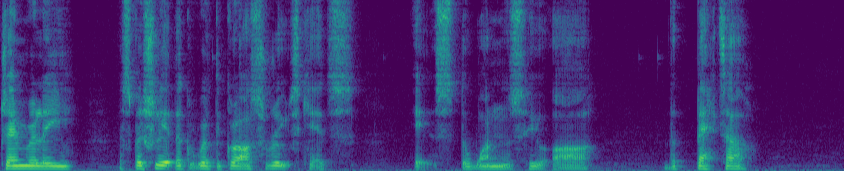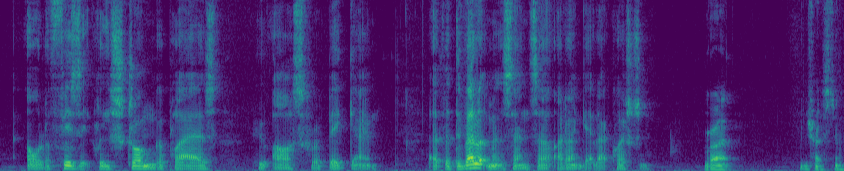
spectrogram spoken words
Generally, especially at the with the grassroots kids, it's the ones who are the better or the physically stronger players who ask for a big game. At the development centre, I don't get that question. Right. Interesting.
